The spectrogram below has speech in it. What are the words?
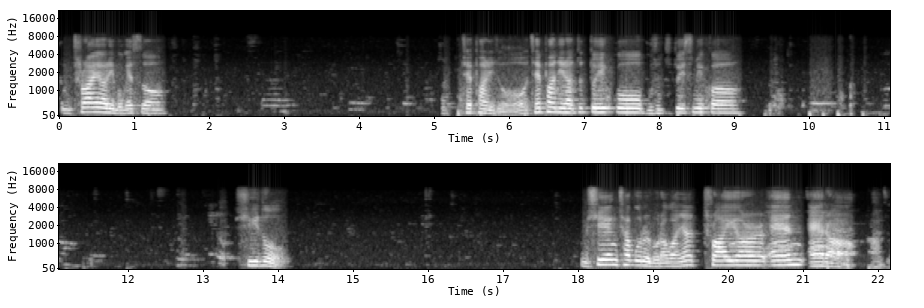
그럼 트라이얼이 뭐겠어? 재판이죠. 재판이란 뜻도 있고 무슨 뜻도 있습니까? 시도. 시행착오를 뭐라고 하냐? trial and error 하죠.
